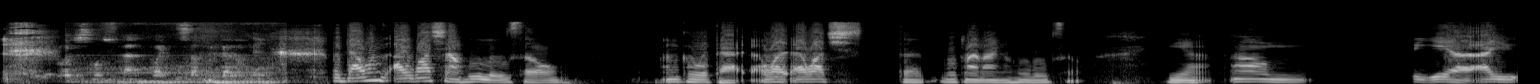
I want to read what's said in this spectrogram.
But everyone just watches that, like stuff like that on there. But that one I watched on Hulu, so I'm cool with that. I wa- I watched the Brooklyn Nine on Hulu, so yeah. Um, yeah, I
